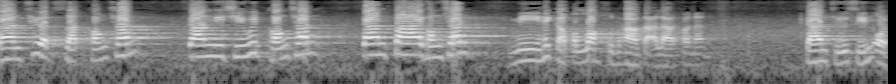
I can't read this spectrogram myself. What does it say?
การเชื่อสัตว์ของฉัน การมีชีวิตของฉัน การตายของฉัน มีให้กับ Allah ฮ์สุบฮาวตะลาเท่านั้น การถือศีลอด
